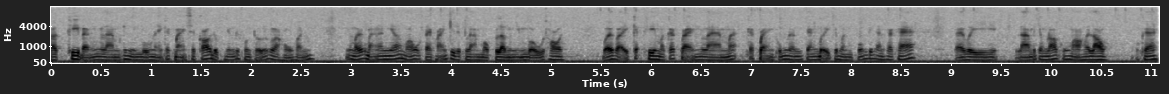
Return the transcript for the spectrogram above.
Và khi bạn làm cái nhiệm vụ này các bạn sẽ có được những cái phần thưởng rất là hậu hĩnh. Nhưng mà các bạn nên nhớ mỗi một tài khoản chỉ được làm một lần nhiệm vụ thôi. Bởi vậy khi mà các bạn làm á các bạn cũng nên trang bị cho mình vốn tiếng anh khá khá. Tại vì làm ở trong đó cũng mò hơi lâu ok?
